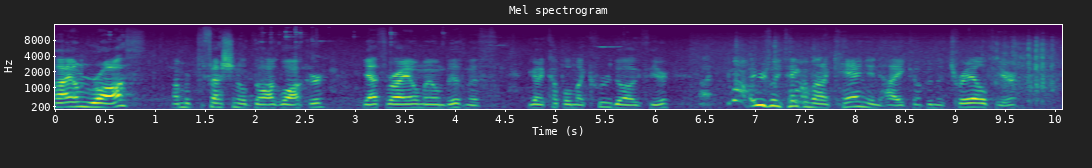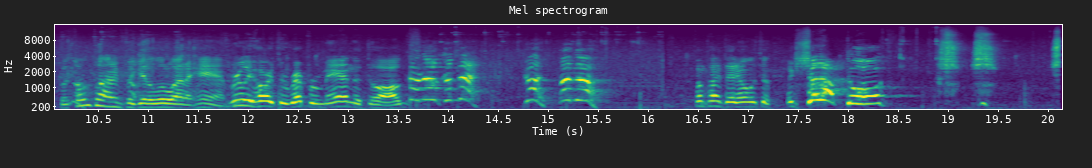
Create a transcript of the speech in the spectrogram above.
Hi, I'm Ross. I'm a professional dog walker. Yeah, that's where I own my own business. I got a couple of my crew dogs here. I, usually take them on a canyon hike up in the trails here, but sometimes they get a little out of hand. It's really hard to reprimand the dogs. No, no, come back! Good, enough! Sometimes they don't listen. Like, shut up, dog! Shh, shh, shh,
